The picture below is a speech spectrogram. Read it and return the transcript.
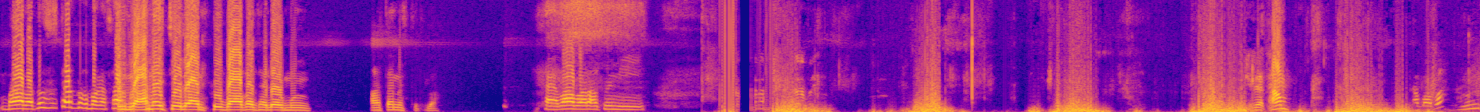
बाबा तसंच करतो बघा तू सारखं. लहान चेल्या आणि तू बाबा झाल्यावर मग. आता नसतं तुला. काय बाबा राव तुम्ही चेल्या थांब. का बाबा. दूर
